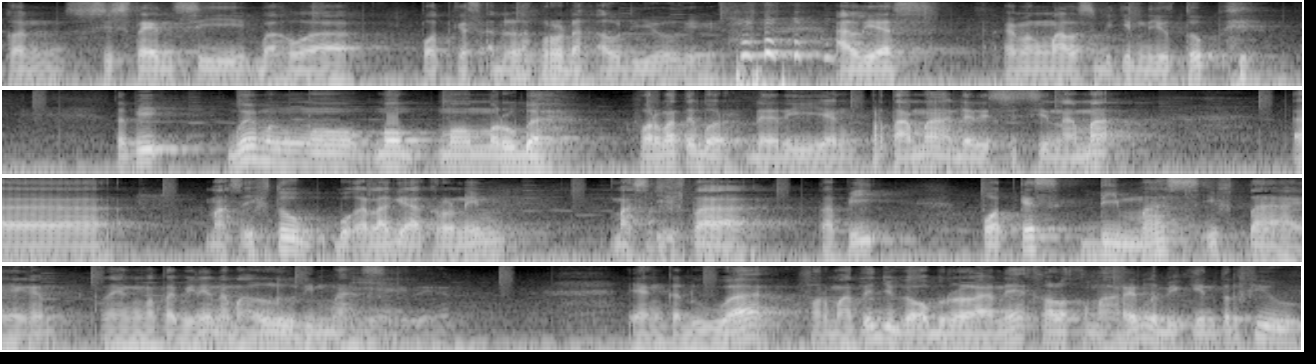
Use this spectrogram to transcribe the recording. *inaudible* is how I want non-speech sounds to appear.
konsistensi bahwa podcast adalah produk audio gitu. *laughs* alias emang males bikin YouTube. *laughs* Tapi gue emang mau mau mau merubah formatnya bor. Dari yang pertama dari sisi nama eh Mas If tuh bukan lagi akronim Mas, Ifta, tapi podcast Dimas Ifta ya kan? Yang notabene nama lu Dimas Iya. gitu kan. Yang kedua formatnya juga obrolannya kalau kemarin lebih ke interview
